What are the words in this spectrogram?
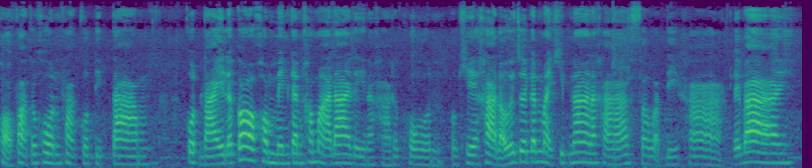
ขอฝากทุกคนฝากกดติดตาม กดไลค์แล้วก็คอมเมนต์กันเข้ามาได้เลยนะคะ ทุกคน โอเคค่ะ เราไว้เจอกันใหม่คลิปหน้านะคะ สวัสดีค่ะ บ๊ายบาย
